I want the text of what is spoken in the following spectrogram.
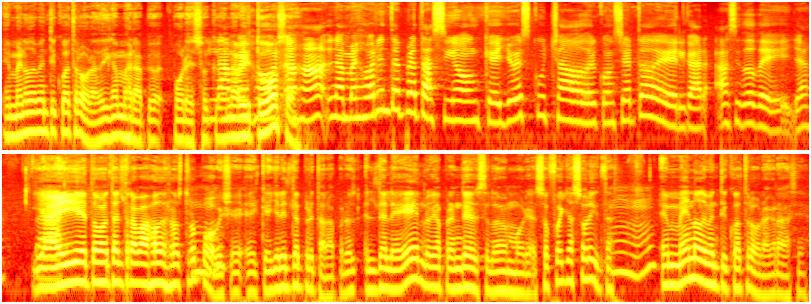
en menos de 24 horas, díganme rápido. Por eso es que es una mejor, virtuosa. Ajá, la mejor interpretación que yo he escuchado del concierto de Elgar ha sido de ella. Y sea, ahí es donde está el trabajo de Rostropovich, el, el que ella le interpretara. Pero el de leerlo y aprendérselo de memoria, eso fue ella solita. En menos de 24 horas, gracias.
